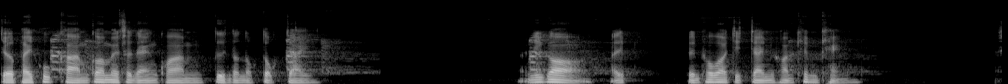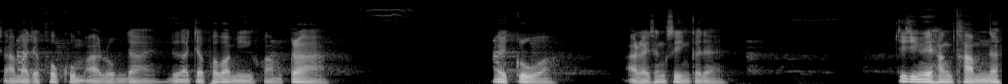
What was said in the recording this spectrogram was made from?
เจอภัยคุกคามก็ไม่แสดงความตื่นตระหนกตกใจ อันนี้ก็เป็นเพราะว่าจิตใจมีความเข้มแข็ง สามารถจะควบคุมอารมณ์ได้ หรืออาจจะเพราะว่ามีความกล้า ไม่กลัวอะไรทั้งสิ้นก็ได้ ที่จริงในทางธรรมนะ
